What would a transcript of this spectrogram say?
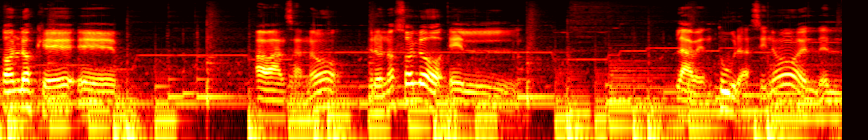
son los que eh, avanzan, ¿no? Pero no solo el la aventura, sino el,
